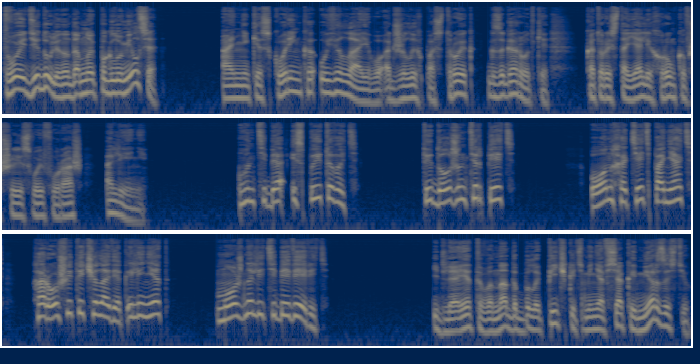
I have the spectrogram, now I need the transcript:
Твой дедуля надо мной поглумился?» Аннике скоренько увела его от жилых построек к загородке, которой стояли хрумкавшие свой фураж олени. «Он тебя испытывать. Ты должен терпеть. Он хотеть понять, хороший ты человек или нет. Можно ли тебе верить?» И для этого надо было пичкать меня всякой мерзостью?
